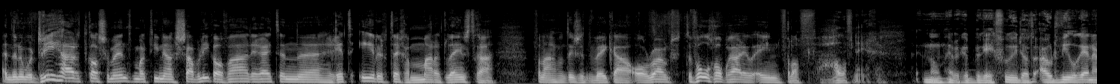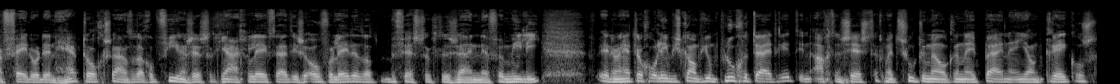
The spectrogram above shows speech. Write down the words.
En de nummer 3 uit het klassement, Martina Sablikova... die rijdt een eh, rit eerder tegen Marit Leenstra. Vanavond is het WK Allround te volgen op Radio 1 vanaf half negen. En dan heb ik het bericht voor u dat oud-wielrenner Fedor den Hertog... zaterdag op 64-jarige leeftijd is overleden. Dat bevestigde zijn eh, familie. Fedor Hertog, olympisch kampioen ploegentijdrit in 68... met Soetemelk, René Pijn en Jan Krekels...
